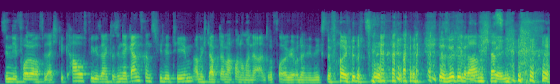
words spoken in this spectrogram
sind die Follower vielleicht gekauft, wie gesagt, das sind ja ganz, ganz viele Themen, aber ich glaube, da machen wir nochmal eine andere Folge oder eine nächste Folge dazu. das wird den Rahmen sprengen. Das,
